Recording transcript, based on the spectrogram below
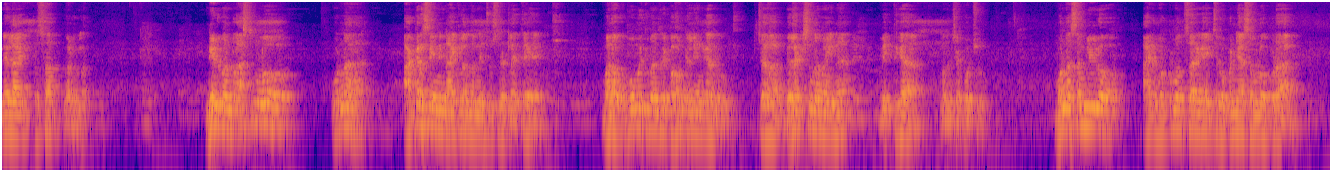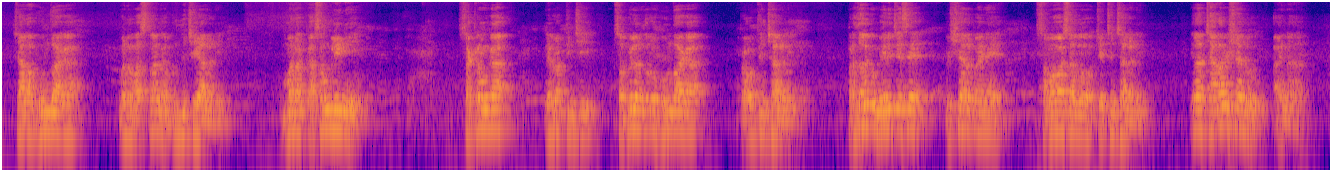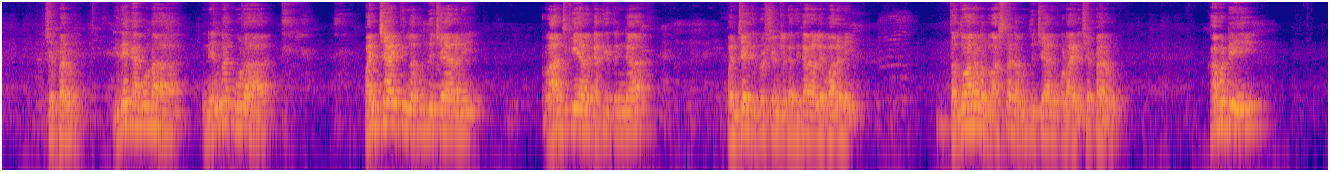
నేను లాయక్ ప్రసాద్ గడుల నేడు మన రాష్ట్రంలో ఉన్న అగ్రశ్రేణి నాయకులందరినీ చూసినట్లయితే మన ఉప ముఖ్యమంత్రి పవన్ కళ్యాణ్ గారు చాలా విలక్షణమైన వ్యక్తిగా మనం చెప్పొచ్చు. మొన్న అసెంబ్లీలో ఆయన మొట్టమొదటిసారిగా ఇచ్చిన ఉపన్యాసంలో కూడా చాలా హుందాగా మన రాష్ట్రాన్ని అభివృద్ధి చేయాలని మన అసెంబ్లీని సక్రమంగా నిర్వర్తించి సభ్యులందరూ హుందాగా ప్రవర్తించాలని ప్రజలకు మేలు చేసే విషయాలపైనే సమావేశాల్లో చర్చించాలని ఇలా చాలా విషయాలు ఆయన చెప్పారు. ఇదే కాకుండా నిన్న కూడా పంచాయతీలను అభివృద్ధి చేయాలని రాజకీయాలకు అతీతంగా పంచాయతీ ప్రెసిడెంట్లకు అధికారాలు ఇవ్వాలని తద్వారా మన రాష్ట్రాన్ని అభివృద్ధి చేయాలని కూడా ఆయన చెప్పారు. కాబట్టి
